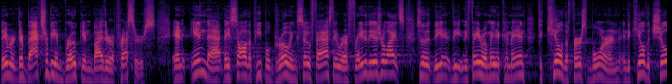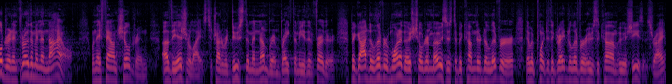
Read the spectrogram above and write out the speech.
they were their backs were being broken by their oppressors. And in that they saw the people growing so fast they were afraid of the israelites. So the, the, the pharaoh made a command to kill the firstborn and to kill the children and throw them in the nile when they found children of the Israelites to try to reduce them in number and break them even further. But God delivered one of those children, Moses, to become their deliverer that would point to the great deliverer who's to come, who is Jesus, right?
